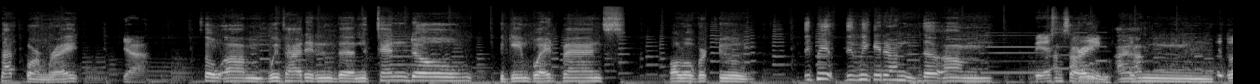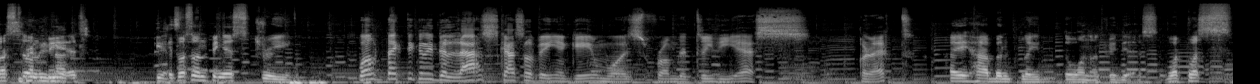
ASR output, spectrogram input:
platform, right? Yeah. So um, we've had it in the Nintendo, the Game Boy Advance, all over to. Did we did we get it on the um? PS3. I'm sorry, I, I'm. It was really on not- PS. It was on PS3. Well, technically, the last Castlevania game was from the 3DS, correct? I haven't played the one on 3DS. What was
